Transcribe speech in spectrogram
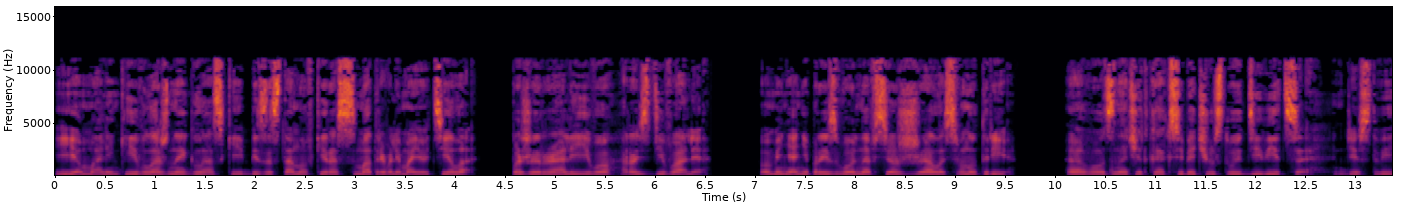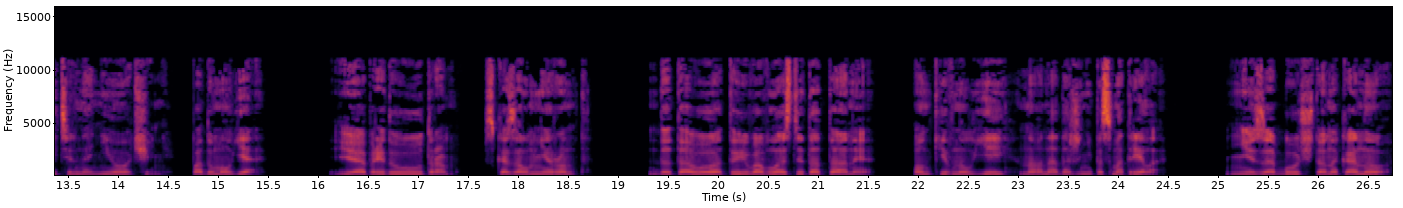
Ее маленькие влажные глазки без остановки рассматривали мое тело, пожирали его, раздевали. У меня непроизвольно все сжалось внутри. А вот, значит, как себя чувствует девица. Действительно, не очень, подумал я. «Я приду утром», — сказал мне Ронт. «До того ты во власти Татаны». Он кивнул ей, но она даже не посмотрела. «Не забудь, что на кону,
